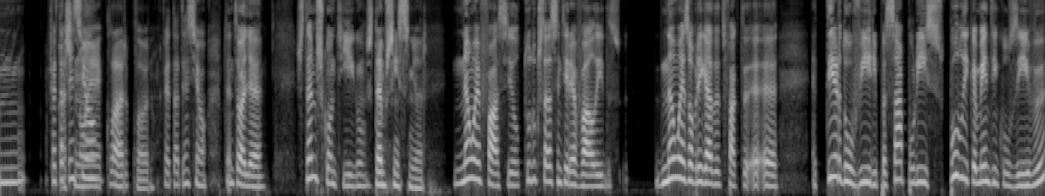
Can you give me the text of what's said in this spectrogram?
Hum, afeta a Acho que atenção. não é, claro, claro. Afeta a atenção. Portanto, olha, estamos contigo. Estamos sim, senhor. Não é fácil. Tudo o que estás a sentir é válido. Não és obrigada, de facto, a, a- a ter de ouvir e passar por isso publicamente, inclusive.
